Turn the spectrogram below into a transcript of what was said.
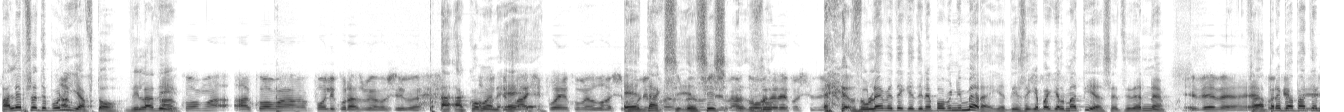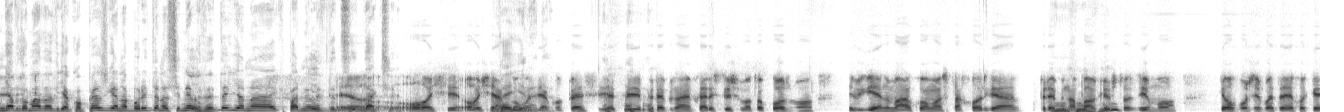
παλέψατε πολύ γι' αυτό. Δηλαδή, Ακόμα, ακόμα πολύ κουρασμένος είμαι. α- ακόμα Από είναι. τη μάχη που έχουμε δώσει. ε, πολύ εντάξει, κουρασμένος εσείς είμαι. Ακόμα δου- δεν έχω συνέχεια. δουλεύετε και την επόμενη μέρα, γιατί είστε και επαγγελματίας, έτσι δεν είναι; Ε, βέβαια. Θα έχω πρέπει και να πάτε τη- μια εβδομάδα διακοπές για να μπορείτε να συνέλθετε για να επανέλθετε Ε, στην τάξη. όχι, όχι Δεν ακόμα γίνεται. διακοπές, γιατί πρέπει να ευχαριστήσουμε τον κόσμο. Βγαίνουμε ακόμα στα χωριά, πρέπει να πάω και στο Δήμο. Και όπως είπατε έχω και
